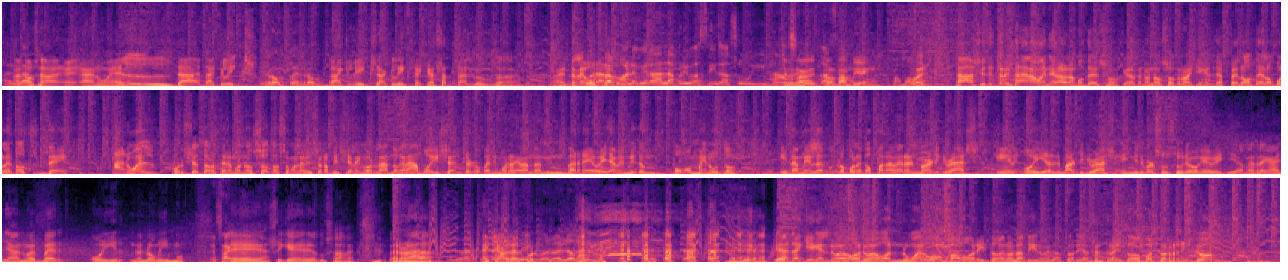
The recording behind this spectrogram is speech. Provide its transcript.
Ah, O sea, eh, Anuel da, da clics. rompe, rompe. Da clics, da clics. Hay que aceptarlo. O sea, a la gente le Bueno, a gusta. lo mejor le quiere dar la privacidad a su hija. uno nunca Exacto, sabe. también. Vamos a ver. Nada, 7 y 30 de la mañana hablamos de eso. Quédate con nosotros aquí en el despelote. Los boletos de Anuel, por cierto, los tenemos nosotros. Somos la emisora oficial en Orlando, en Amboy Center. Los venimos regalando en breve, ya mismito, en pocos minutos. Y también lo- los boletos para ver el Mardi Gras, en, oír el Mardi Gras en Universal Studio, porque Vicky ya me regaña. No es ver, oír, no es lo mismo. Exacto. Eh, así que ya tú sabes. Pero nada, No, hay que hablar por. no es lo mismo. Quédate aquí en el nuevo, nuevo, nuevo favorito de los latinos en la Florida Central y todo Puerto Rico.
